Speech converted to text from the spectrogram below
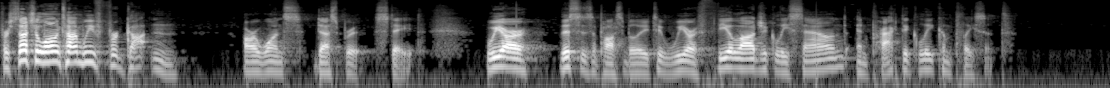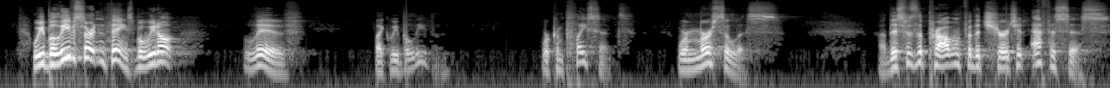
For such a long time, we've forgotten our once desperate state. We are, this is a possibility too, we are theologically sound and practically complacent. We believe certain things, but we don't live like we believe them. We're complacent, we're merciless. Uh, this was the problem for the church at Ephesus.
